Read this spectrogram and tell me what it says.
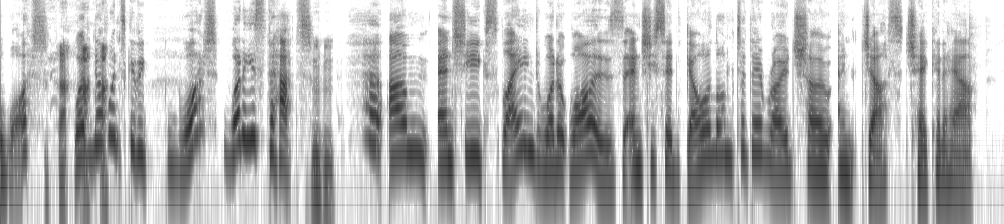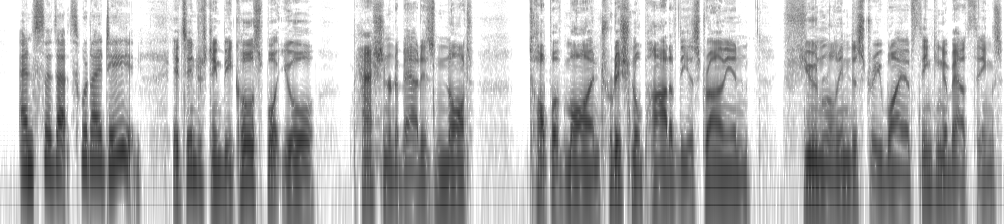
what? Well, no one's going to, what? What is that? um, and she explained what it was. And she said, Go along to their roadshow and just check it out. And so that's what I did. It's interesting because what you're passionate about is not top of mind, traditional part of the Australian funeral industry way of thinking about things.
